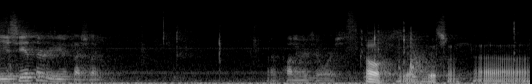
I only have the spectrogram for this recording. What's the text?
Can you see it there or you need a flashlight? That probably makes it worse. Oh, yeah, this one. Uh,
